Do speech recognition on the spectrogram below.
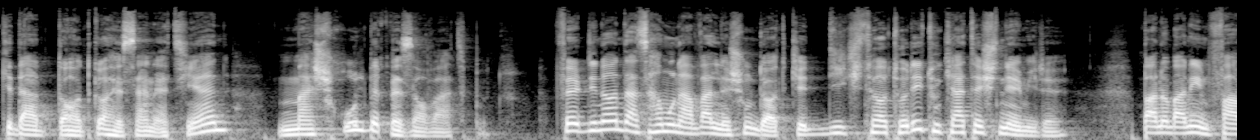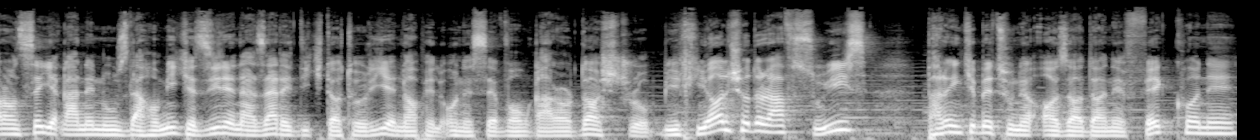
که در دادگاه سن اتین مشغول به قضاوت بود. فردیناند از همون اول نشون داد که دیکتاتوری تو کتش نمیره بنابراین فرانسه قرن 19 که زیر نظر دیکتاتوری ناپل اون سوم قرار داشت رو بیخیال شد و رفت سوئیس برای اینکه بتونه آزادانه فکر کنه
